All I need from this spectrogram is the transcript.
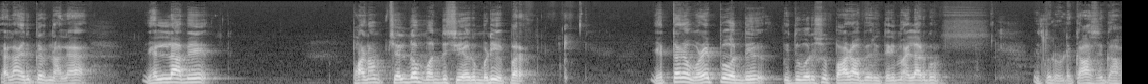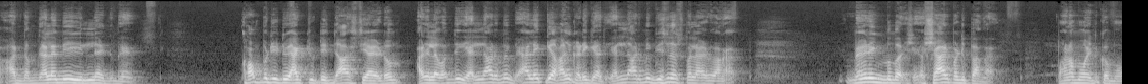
இதெல்லாம் இருக்கிறதுனால எல்லாமே பணம் செல்வம் வந்து சேரும்படி வைப்பார். எத்தனை உழைப்பு வந்து இது வருஷம் பாழா போயிருக்கு தெரியுமா எல்லாருக்கும்? இத்தனோட காசுக்காக அந்த நிலைமையே இல்லை இனிமேல் காம்படிட்டிவ் ஆக்டிவிட்டி ஜாஸ்தி ஆகிடும் அதில் வந்து எல்லாருமே வேலைக்கு ஆள் கிடைக்காது. எல்லாருமே பிஸ்னஸ் பண்ண மேனேஜ் மெம்பர் ஷேர் பண்ணிப்பாங்க. பணமோ இன்கமோ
